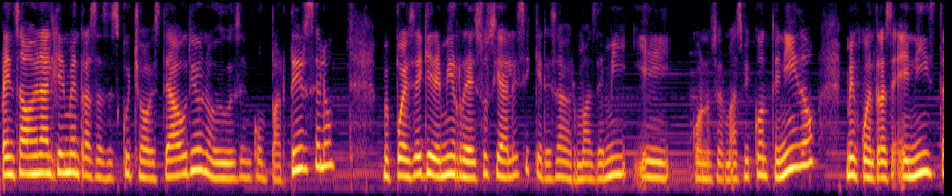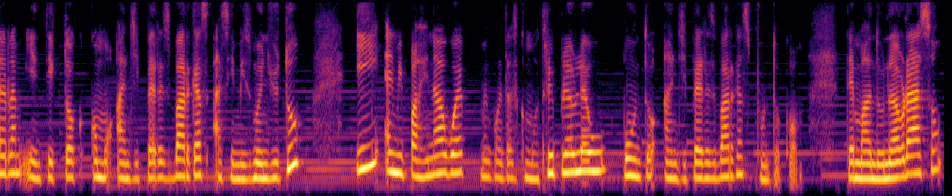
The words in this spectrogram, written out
Pensado en alguien mientras has escuchado este audio, no dudes en compartírselo. Me puedes seguir en mis redes sociales si quieres saber más de mí y conocer más mi contenido. Me encuentras en Instagram y en TikTok como Angie Pérez Vargas, asimismo en YouTube. Y en mi página web me encuentras como www.angieperezvargas.com. Te mando un abrazo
